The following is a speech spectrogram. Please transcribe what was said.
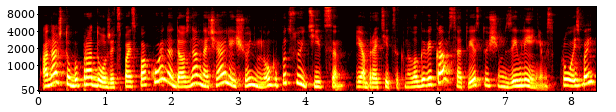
она, чтобы продолжить спать спокойно, должна вначале еще немного подсуетиться и обратиться к налоговикам с соответствующим заявлением с просьбой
